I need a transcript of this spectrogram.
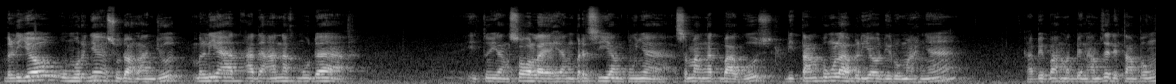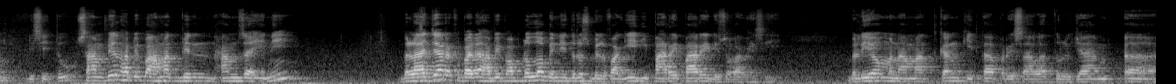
beliau umurnya sudah lanjut melihat ada anak muda itu yang soleh, yang bersih, yang punya semangat bagus, ditampunglah beliau di rumahnya. Habib Ahmad bin Hamzah ditampung di situ. Sambil Habib Ahmad bin Hamzah ini belajar kepada Habib Abdullah bin Idrus Bilfagi di Pare-Pare di Sulawesi. Beliau menamatkan kitab Risalatul Jam eh,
